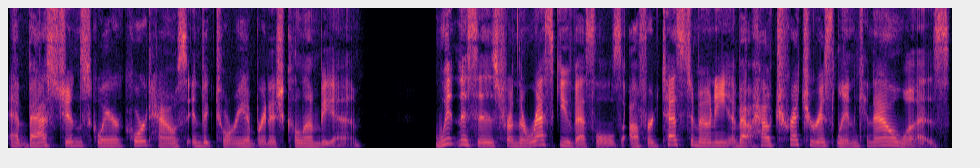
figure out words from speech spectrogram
at Bastion Square Courthouse in Victoria, British Columbia. Witnesses from the rescue vessels offered testimony about how treacherous Lynn Canal was,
